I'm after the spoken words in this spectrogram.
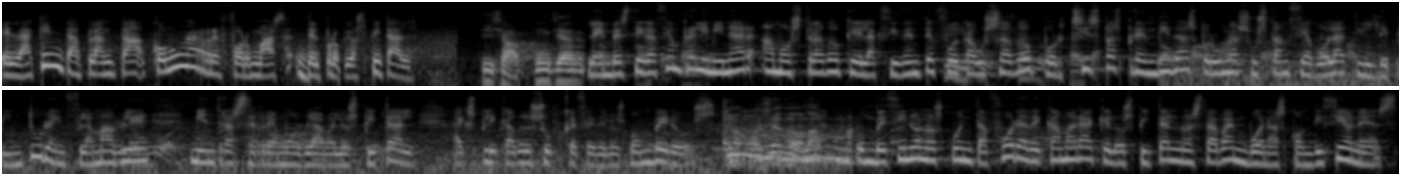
en la quinta planta con unas reformas del propio hospital. La investigación preliminar ha mostrado que el accidente fue causado por chispas prendidas por una sustancia volátil de pintura inflamable mientras se reamueblaba el hospital, ha explicado el subjefe de los bomberos. Un vecino nos cuenta fuera de cámara que el hospital no estaba en buenas condiciones.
